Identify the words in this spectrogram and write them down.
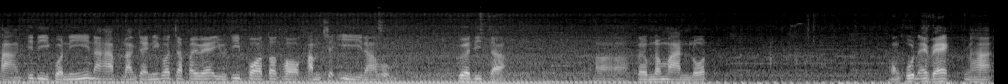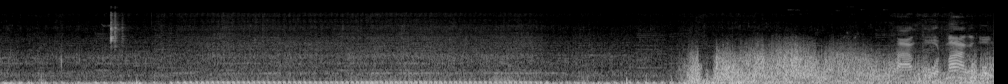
ทางที่ดีกว่านี้นะครับ หลังจากนี้ก็จะไปแวะอยู่ที่ปตทคำชะอีนะครับผมเพื่อที่จะเติมน้ำมันรถของคุณไอแบกนะฮะทางโหดมากครับผม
